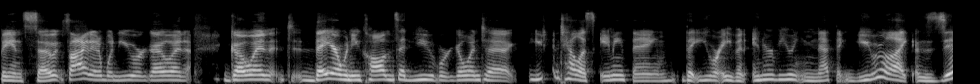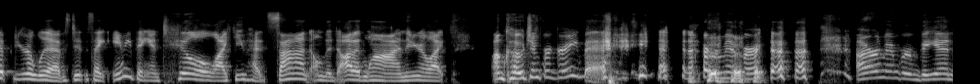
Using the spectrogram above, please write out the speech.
being so excited when you were going, going there when you called and said you were going to, you didn't tell us anything that you were even interviewing, nothing. You were like zipped your lips, didn't say anything until like you had signed on the dotted line. Then you're like, I'm coaching for Green Bay. I remember, I remember being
